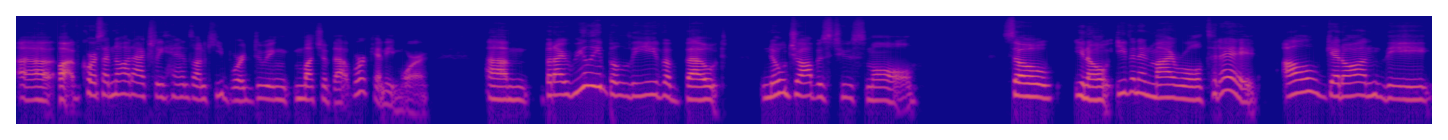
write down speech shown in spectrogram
Uh, of course, I'm not actually hands on keyboard doing much of that work anymore. Um, but I really believe about no job is too small. So, you know, even in my role today, I'll get on the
